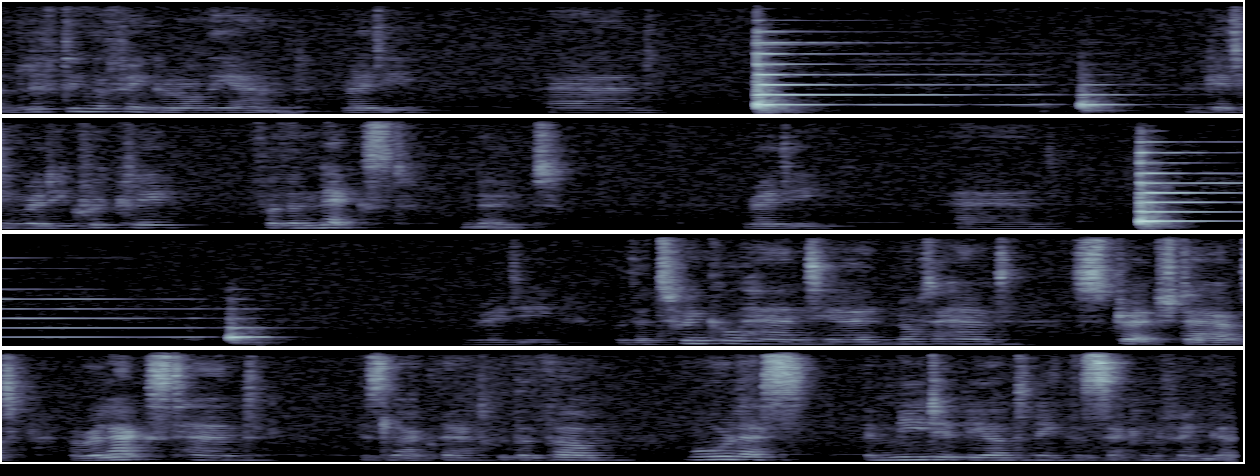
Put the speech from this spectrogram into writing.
and lifting the finger on the and. Ready and and getting ready quickly for the next note. Ready and ready with a twinkle hand here, not a hand stretched out. A relaxed hand is like that with the thumb more or less immediately underneath the second finger.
